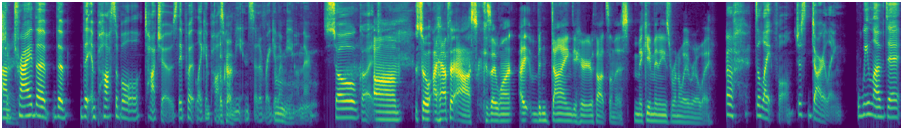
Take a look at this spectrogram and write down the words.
um, try the the the impossible tachos. They put like impossible Okay. meat instead of regular meat on there. So good. Um, so I have to ask because I want. I've been dying to hear your thoughts on this. Mickey and Minnie's Runaway Railway. Ugh, delightful. Just darling. We loved it.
